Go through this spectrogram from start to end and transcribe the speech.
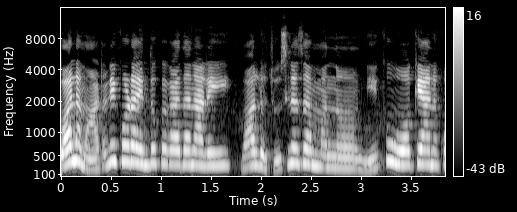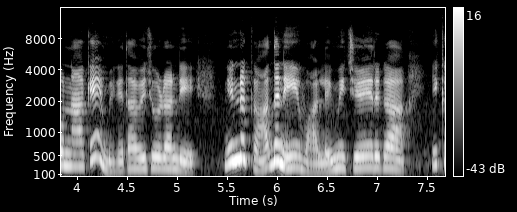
వాళ్ళ మాటని కూడా ఎందుకు కాదనాలి? వాళ్ళు చూసిన సంబంధం నీకు ఓకే అనుకున్నాకే మిగతావి చూడండి. నిన్ను కాదని వాళ్ళేమీ చేయరుగా. ఇక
